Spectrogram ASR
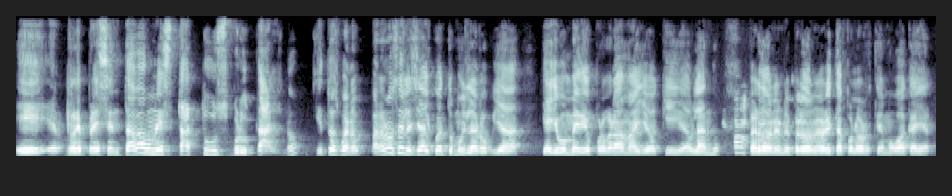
eh, representaba un estatus brutal, ¿no? Y entonces, bueno, para no hacerles ya el cuento muy largo, ya, ya llevo medio programa yo aquí hablando, perdónenme, perdónenme, ahorita por lo que me voy a callar.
